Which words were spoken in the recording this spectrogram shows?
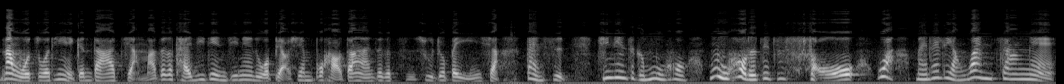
那我昨天也跟大家讲嘛，这个台积电今天如果表现不好，当然这个指数就被影响。但是今天这个幕后幕后的这只手，哇，买了两万张哎！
